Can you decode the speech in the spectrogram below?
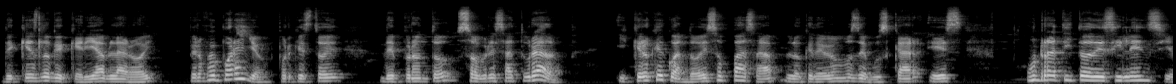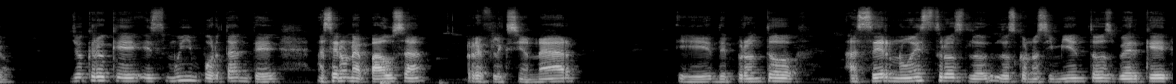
de qué es lo que quería hablar hoy pero fue por ello, porque estoy de pronto sobresaturado. Y creo que cuando eso pasa, lo que debemos de buscar es un ratito de silencio. Yo creo que es muy importante hacer una pausa, reflexionar, eh, de pronto hacer nuestros lo, los conocimientos, ver qué,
